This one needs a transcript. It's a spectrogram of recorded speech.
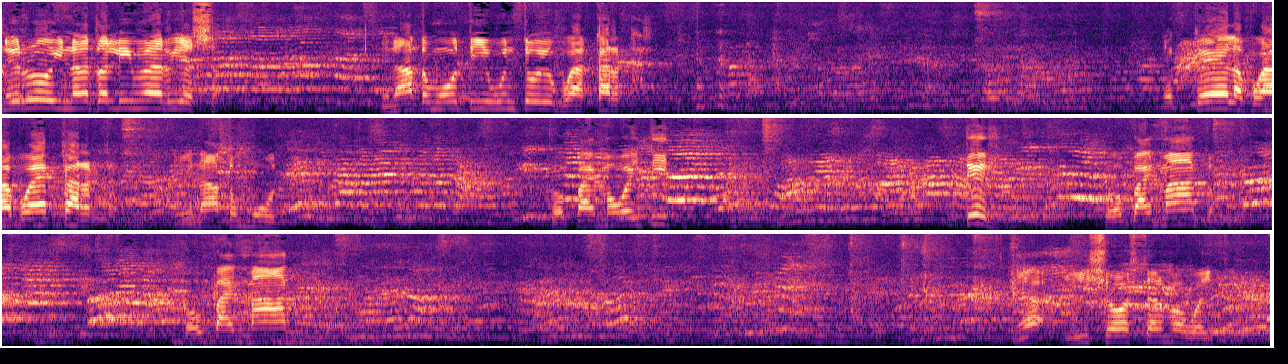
Nero inata lima riasa. Inata moti unto yo bakar. Ekela po apa ekar. Inata mot. Kopai mawaitit. Ter. Kopai mat. Kopai mat. Ya, i mau mawaitit.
